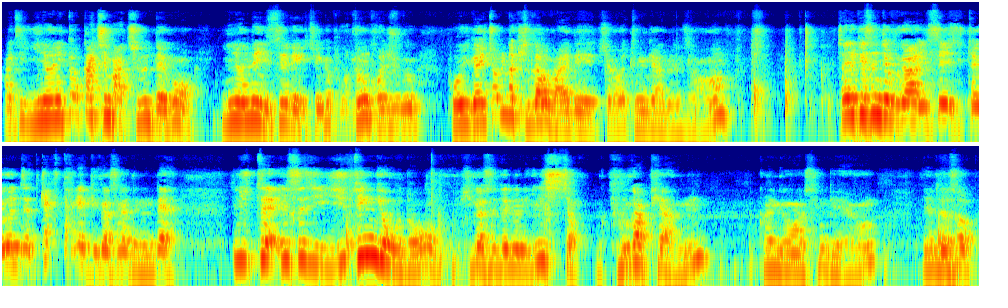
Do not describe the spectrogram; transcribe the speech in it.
아직 2년이 똑같이 맞추면 되고 2년 내에 있어야 되겠죠. 그러니까 보통 거주 보유기간이 좀 더 길다고 봐야 되겠죠. 등기하면서. 자 이렇게 해서 이제 우리가 1세 주택은 이제 깨끗하게 비과세가 되는데 1주택, 1세지 2주택인 경우도 비과세 되는 일시적 불가피한 그런 경우가 생겨요. 예를 들어서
